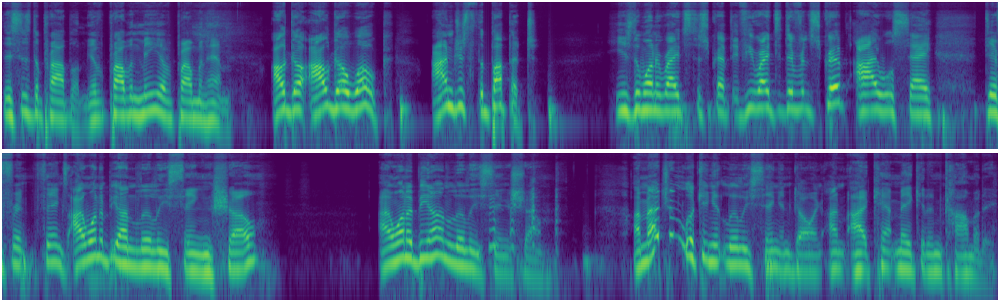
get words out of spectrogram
This is the problem. You have a problem with me. You have a problem with him. I'll go. I'll go woke. I'm just the puppet. He's the one who writes the script. If he writes a different script, I will say different things. I want to be on Lilly Singh's show. I want to be on Lilly Singh's show. Imagine looking at Lilly Singh and going, I'm, I can't make it in comedy.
